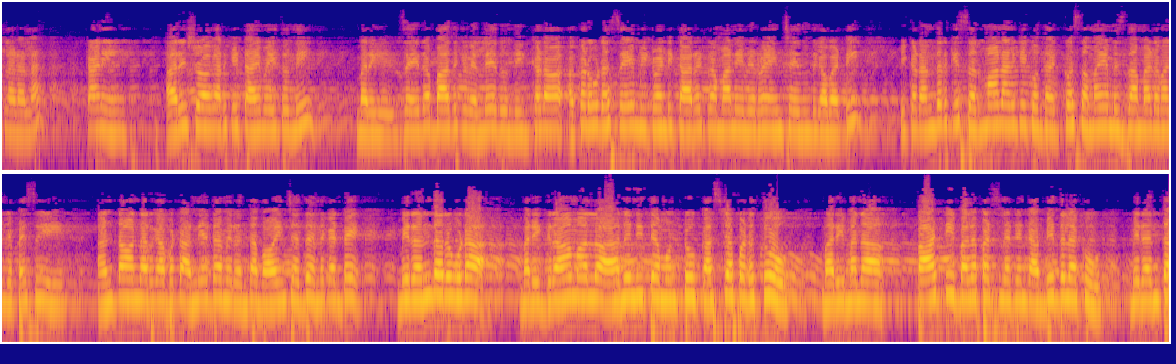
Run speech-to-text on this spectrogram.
మాట్లాడాలా? కానీ హరీష్ రావు గారికి టైం అవుతుంది. మరి జైదాబాద్కి వెళ్ళేది ఉంది. ఇక్కడ అక్కడ కూడా సేమ్ ఇటువంటి కార్యక్రమాన్ని నిర్వహించేది ఉంది కాబట్టి ఇక్కడ అందరికి సన్మానానికి కొంత ఎక్కువ సమయం ఇద్దాం మేడం అని చెప్పేసి అంటా ఉన్నారు కాబట్టి అన్యత మీరంతా భావించద్దు. ఎందుకంటే మీరందరూ కూడా మరి గ్రామాల్లో అనునిత్యం ఉంటూ కష్టపడుతూ మరి మన పార్టీ బలపరిచినటువంటి అభ్యర్థులకు మీరంతా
